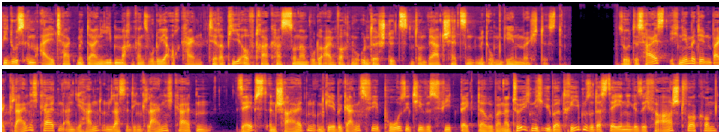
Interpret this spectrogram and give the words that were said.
wie du es im Alltag mit deinen Lieben machen kannst, wo du ja auch keinen Therapieauftrag hast, sondern wo du einfach nur unterstützend und wertschätzend mit umgehen möchtest. So, das heißt, ich nehme den bei Kleinigkeiten an die Hand und lasse den Kleinigkeiten selbst entscheiden und gebe ganz viel positives Feedback darüber. Natürlich nicht übertrieben, sodass derjenige sich verarscht vorkommt,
